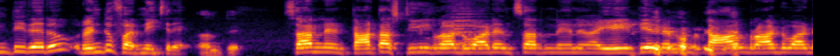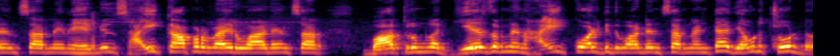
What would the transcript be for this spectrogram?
ఇంటీరియర్ రెండు ఫర్నిచరే. అంతే. సార్ నేను టాటా స్టీల్ రాడ్ వాడాను సార్ నేను ఎయిటీన్ ఎంఎం టాల్ రాడ్ వాడాను సార్ నేను హెవిల్స్ హై కాపర్ వైర్ వాడాను సార్ బాత్రూంలో గేజర్ నేను హై క్వాలిటీది వాడాను సార్ అంటే అది ఎవడు చూడ్డు.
